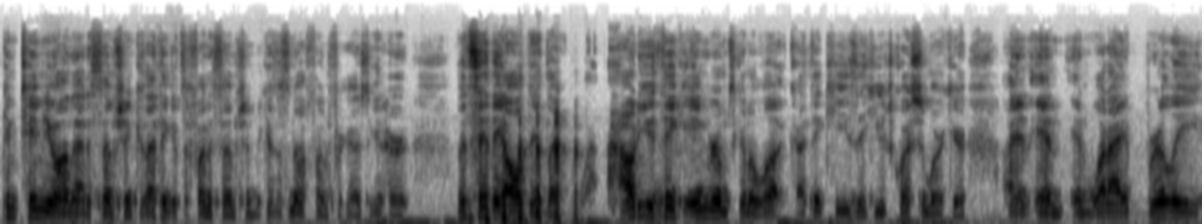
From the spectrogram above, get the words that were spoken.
continue on that assumption because I think it's a fun assumption because it's not fun for guys to get hurt let's say they all did. Like, how do you think Ingram's going to look? I think he's a huge question mark here. And and and what I really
